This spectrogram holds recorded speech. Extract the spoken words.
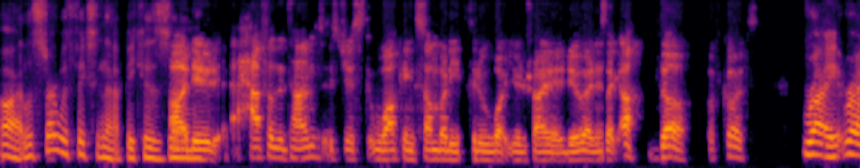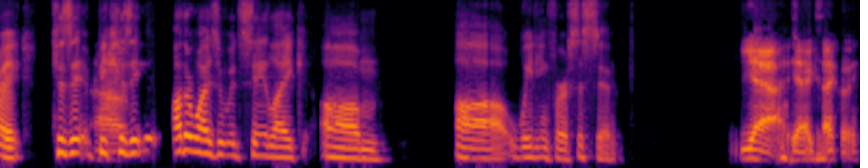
all right let's start with fixing that because Oh, um, dude, half of the times it's just walking somebody through what you're trying to do, and it's like, ah, duh, of course. Right, right. Because it because Um, it otherwise it would say like um uh waiting for assistant. yeah, yeah, exactly.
